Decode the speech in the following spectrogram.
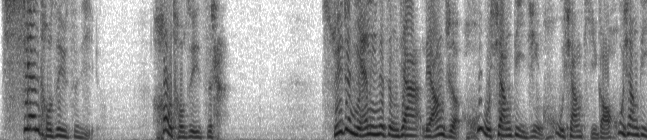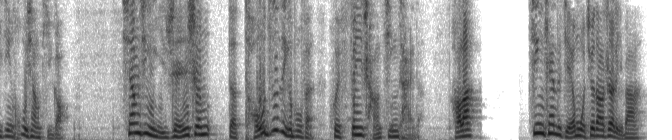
先投资于自己，后投资于资产。随着年龄的增加，两者互相递进、互相提高、互相递进、互相提高。相信你人生的投资这个部分会非常精彩的。好了，今天的节目就到这里吧。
